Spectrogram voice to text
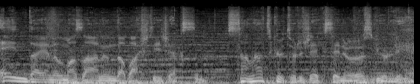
en dayanılmaz anında başlayacaksın. Sanat götürecek seni özgürlüğe.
